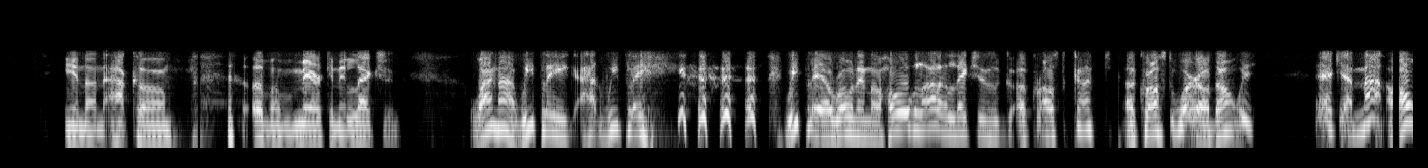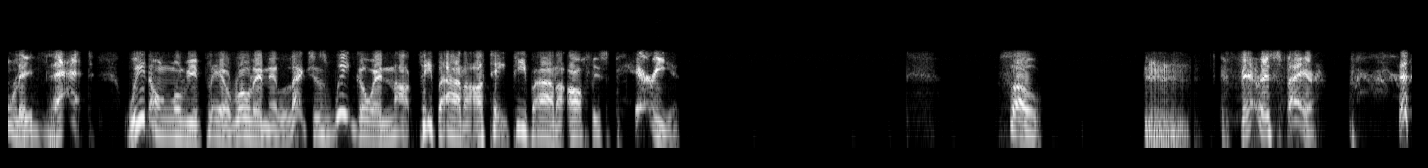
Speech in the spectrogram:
in an outcome of an American election. Why not? We play. We play. we play a role in a whole lot of elections across the country, across the world, don't we? Heck yeah! Not only that, we don't only play a role in elections. We go and knock people out of, or take people out of office. Period. So, fair is fair.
